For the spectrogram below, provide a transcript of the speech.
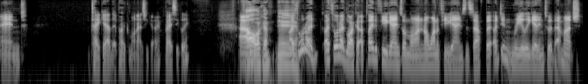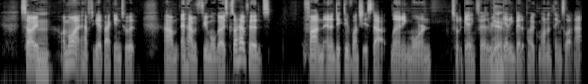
and take out their Pokemon as you go, basically. Um, oh, okay. Yeah, yeah, I thought I'd I thought I'd like it. I played a few games online and I won a few games and stuff, but I didn't really get into it that much. So Hmm. I might have to get back into it um, and have a few more goes because I have heard it's fun and addictive once you start learning more and sort of getting further in Yeah. and getting better Pokemon and things like that.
